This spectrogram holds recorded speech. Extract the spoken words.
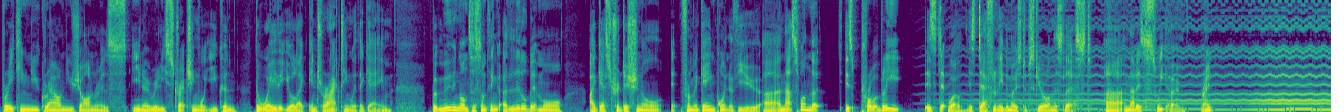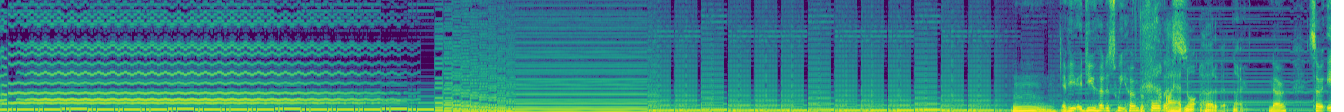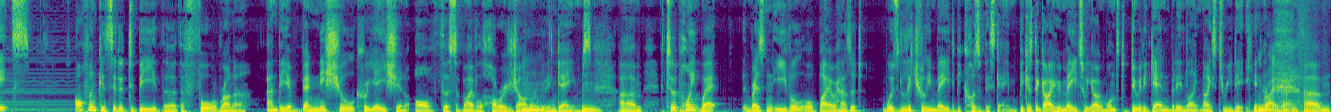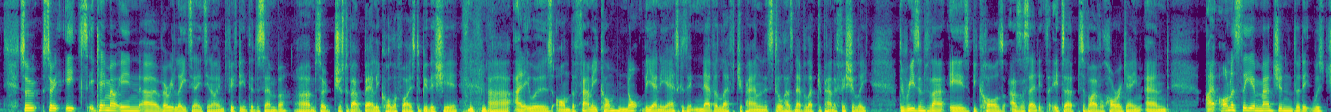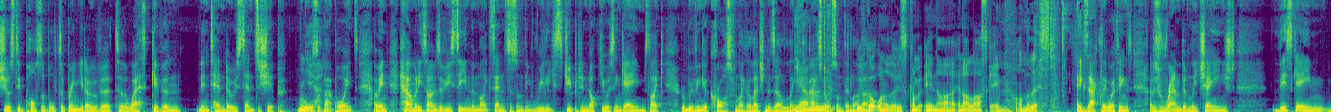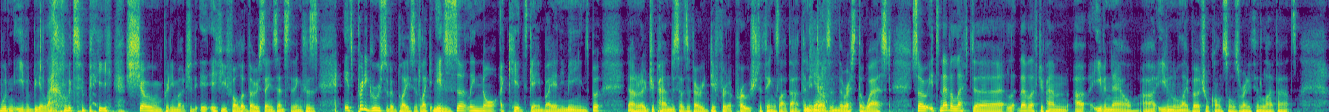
breaking new ground new genres you know really stretching what you can the way that you're like interacting with a game but moving on to something a little bit more i guess traditional from a game point of view uh, and that's one that is probably is de- well is definitely the most obscure on this list uh, and that is sweet home right Have you had you heard of Sweet Home before this? i had not heard of it no No. So it's often considered to be the the forerunner and the initial creation of the survival horror genre within games, um, to the point where Resident Evil or Biohazard was literally made because of this game. Because the guy who made Sweet Home wants to do it again, but in like nice 3D. right right Um, so so it's it came out in uh, very late in '89, 15th of December. Um, so just about barely qualifies to be this year, uh, and it was on the Famicom, not the NES, because it never left Japan, and it still has never left Japan officially. The reason for that is because, as I said, it's it's a survival horror game, and I honestly imagine that it was just impossible to bring it over to the West, given Nintendo's censorship rules Yeah. at that point. I mean, how many times have you seen them like censor something really stupid, innocuous in games, like removing a cross from like a Legend of Zelda: Link yeah to the I mean, Past or we've- something like that. we've got one of those come in our in our last game on the list Exactly, where things are just randomly changed. This game wouldn't even be allowed to be shown pretty much if you followed those same sensitive things because it's pretty gruesome in places. Like it's Hmm. certainly not a kid's game by any means, but I don't know. Japan just has a very different approach to things like that than it Yeah. does in the rest of the West. So it's never left, uh, never left Japan, uh, even now, uh, even on like virtual consoles or anything like that.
